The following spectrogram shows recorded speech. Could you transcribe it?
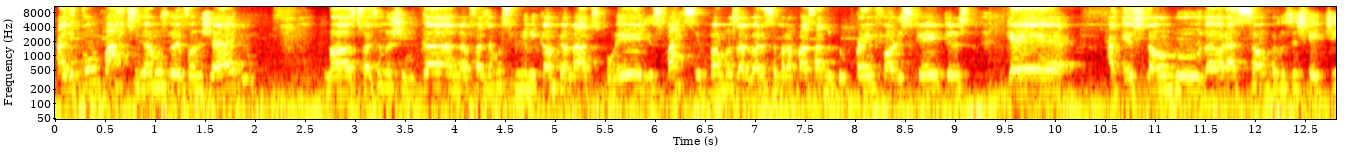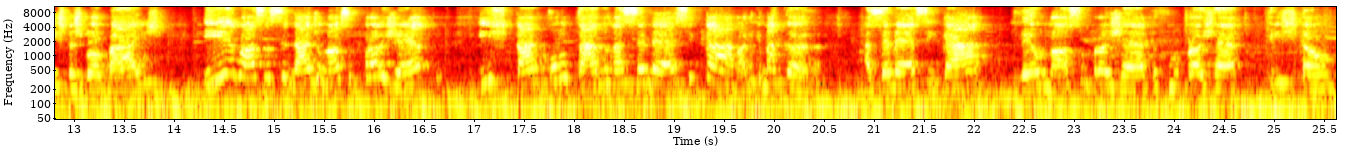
ali compartilhamos do Evangelho, nós fazemos gincana, fazemos mini campeonatos com eles, participamos agora, semana passada, do Pray for Skaters, que é a questão do, da oração pelos skatistas globais. E nossa cidade, o nosso projeto está contado na CBSK. Olha que bacana. A CBSK vê o nosso projeto como projeto cristão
